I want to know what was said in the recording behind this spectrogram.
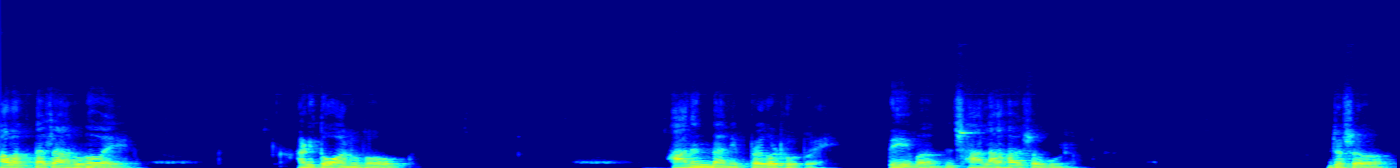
हा भक्ताचा अनुभव आहे. आणि तो अनुभव आनंदाने प्रगट होतोय. देव झाला हा सगुण. जसं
